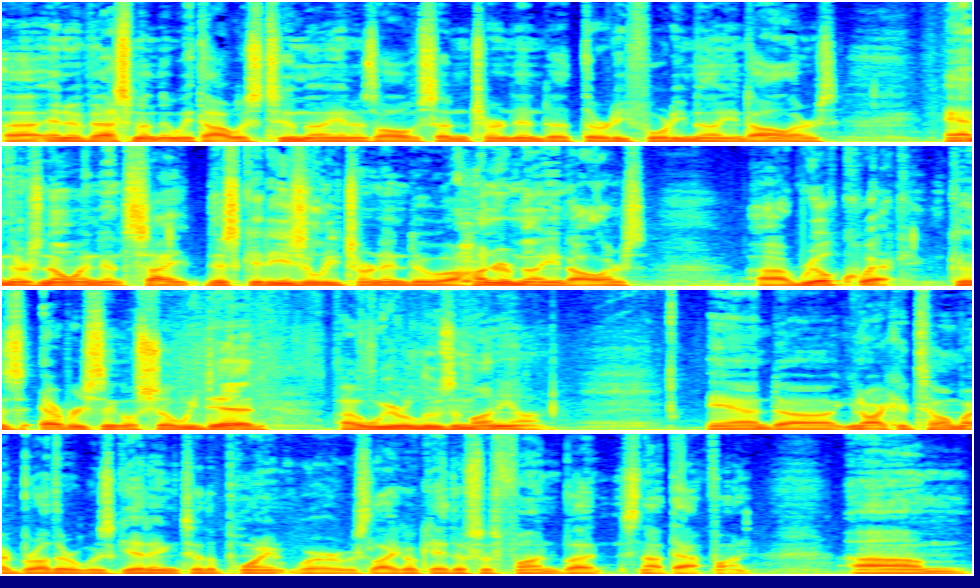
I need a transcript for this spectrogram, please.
uh, an investment that we thought was two million has all of a sudden turned into 30, 40 million dollars, and there's no end in sight. This could easily turn into a hundred million dollars uh, real quick because every single show we did, uh, we were losing money on. And uh, you know, I could tell my brother was getting to the point where it was like, okay, this was fun, but it's not that fun. Um,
